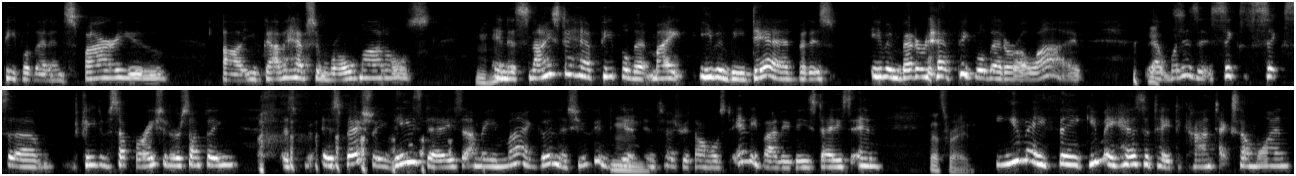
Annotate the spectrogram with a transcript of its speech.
people that inspire you, uh, you've got to have some role models. Mm-hmm. And it's nice to have people that might even be dead, but it's even better to have people that are alive. Yes. Uh, what is it? Six, six, uh, feet of separation or something. Especially these days. I mean, my goodness, you can get mm. in touch with almost anybody these days. And that's right. You may think, you may hesitate to contact someone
